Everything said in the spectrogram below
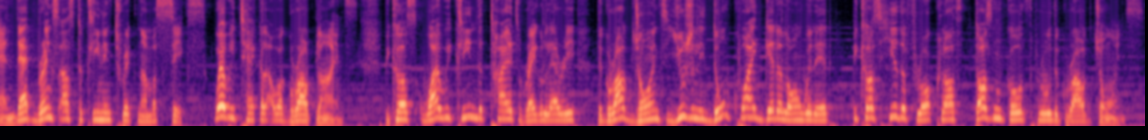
And that brings us to cleaning trick number 6, where we tackle our grout lines. Because while we clean the tiles regularly, the grout joints usually don't quite get along with it because here the floor cloth doesn't go through the grout joints.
